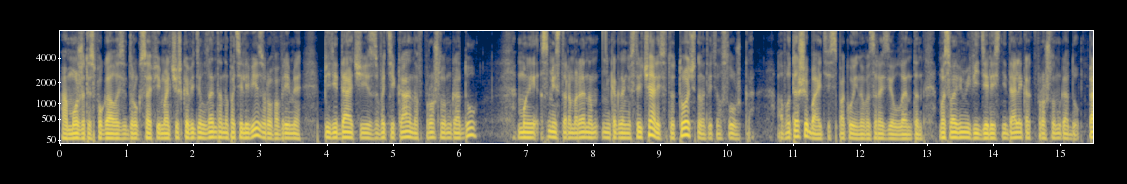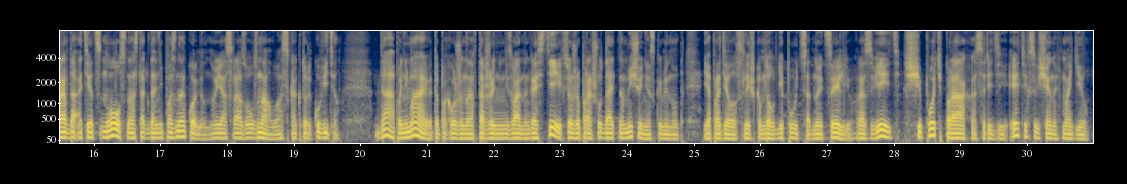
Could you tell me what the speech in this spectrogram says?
А может, испугалась вдруг Софи. Мальчишка видел Лэнтона по телевизору во время передачи из Ватикана в прошлом году. «Мы с мистером Реном никогда не встречались, это точно», — ответил служка. «А вот ошибаетесь», — спокойно возразил Лэнтон. «Мы с вами виделись не дали, как в прошлом году. Правда, отец Ноулс нас тогда не познакомил, но я сразу узнал вас, как только увидел». «Да, понимаю, это похоже на вторжение незваных гостей, и все же прошу дать нам еще несколько минут. Я проделал слишком долгий путь с одной целью — развеять, щепоть праха среди этих священных могил».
